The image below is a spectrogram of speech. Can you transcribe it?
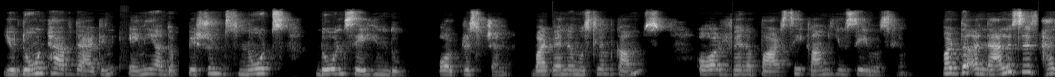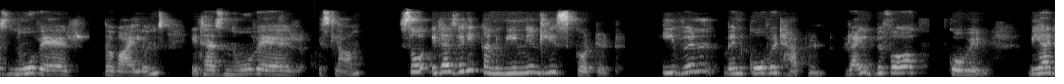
You don't have that in any other patient's notes, don't say Hindu or Christian. But when a Muslim comes or when a Parsi comes, you say Muslim. But the analysis has nowhere the violence, it has nowhere Islam. So it has very conveniently skirted. Even when COVID happened, right before COVID, we had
